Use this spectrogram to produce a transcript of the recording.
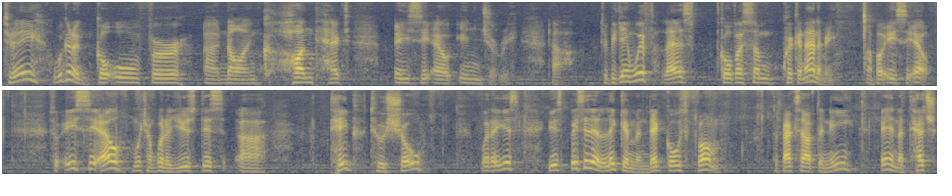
Today, we're going to go over a non-contact ACL injury. Now, to begin with, let's go over some quick anatomy about ACL. So ACL, which I'm going to use this uh, tape to show what it is, is basically a ligament that goes from the backside of the knee and attached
